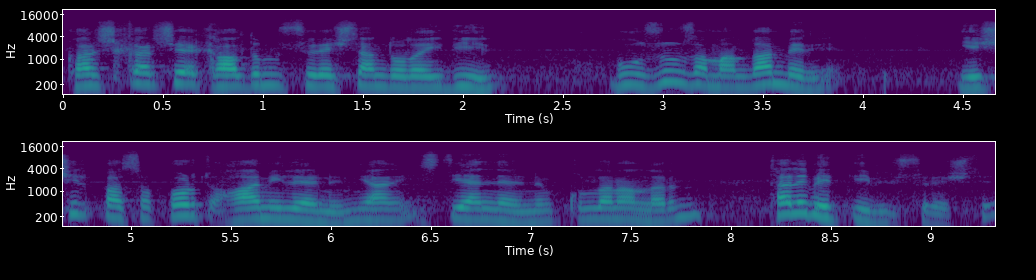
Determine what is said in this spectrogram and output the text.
karşı karşıya kaldığımız süreçten dolayı değil, bu uzun zamandan beri yeşil pasaport hamilerinin yani isteyenlerinin, kullananların talep ettiği bir süreçti.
